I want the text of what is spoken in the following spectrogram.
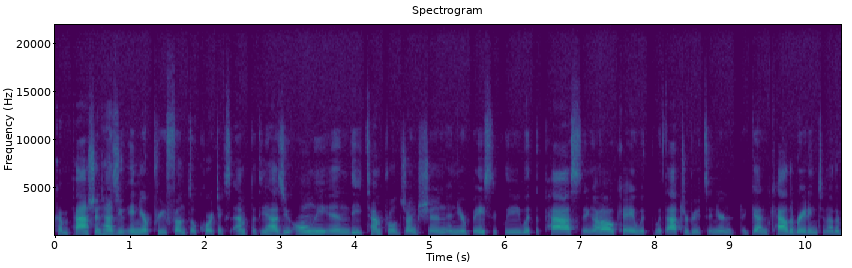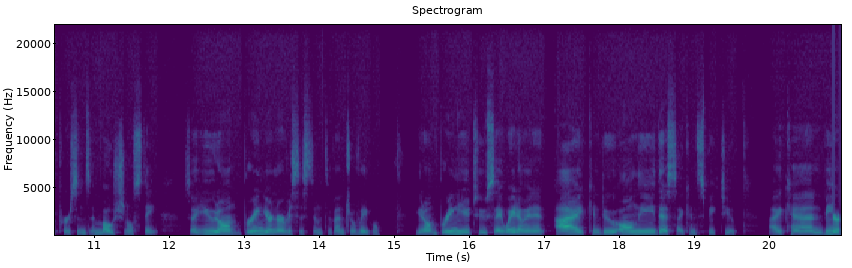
Compassion has you in your prefrontal cortex. Empathy has you only in the temporal junction, and you're basically with the past saying, oh, okay, with, with attributes, and you're again calibrating to another person's emotional state. So you don't bring your nervous system to ventral vagal you don't bring you to say, wait a minute, I can do only this. I can speak to you. I can be here.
